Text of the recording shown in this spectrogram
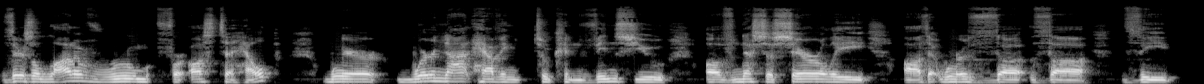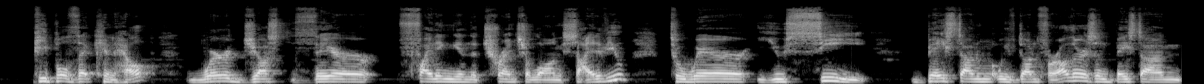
there's a lot of room for us to help where we're not having to convince you of necessarily uh, that we're the the the people that can help we're just there fighting in the trench alongside of you to where you see based on what we've done for others and based on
